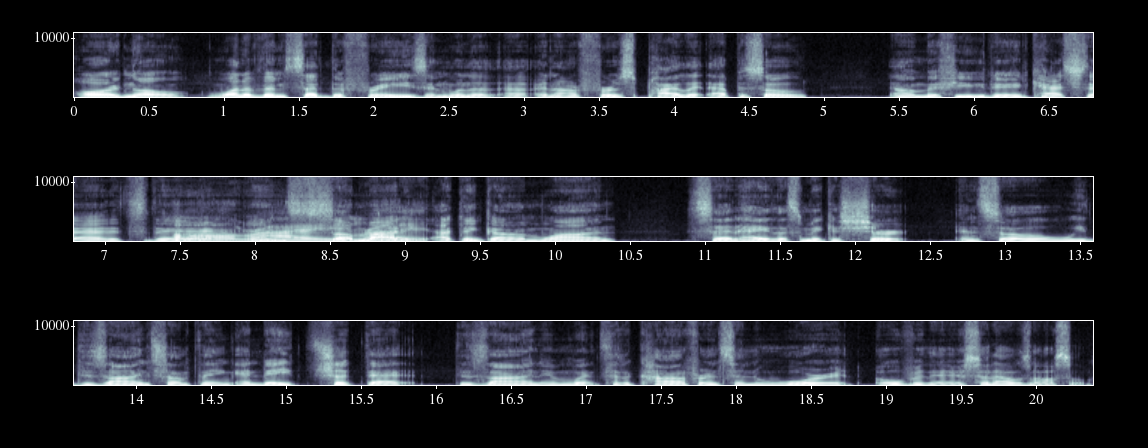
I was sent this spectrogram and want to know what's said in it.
or no, one of them said the phrase in one of uh, in our first pilot episode. Um, if you didn't catch that, it's there. Oh, right, and somebody, right. I think um Juan said, "Hey, let's make a shirt." And so we designed something, and they took that design and went to the conference and wore it over there. So that was awesome.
